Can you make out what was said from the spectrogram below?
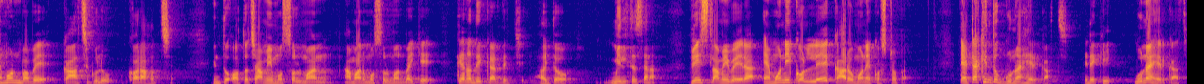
এমনভাবে কাজগুলো করা হচ্ছে। কিন্তু অথচ আমি মুসলমান, আমার মুসলমান ভাইকে কেন ধিক্কার দিচ্ছি? হয়তো মিলতেছে না। প্রিয় ইসলামী ভাইরা এমনই করলে কারও মনে কষ্ট পায়। এটা কিন্তু গুনাহের কাজ। এটা কি? গুনাহের কাজ।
